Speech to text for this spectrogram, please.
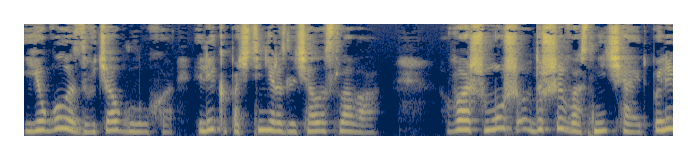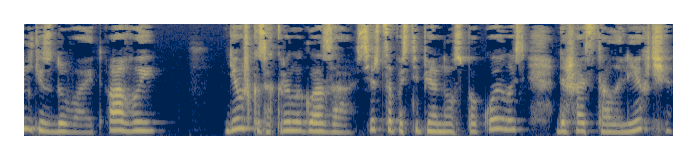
Ее голос звучал глухо, и Лика почти не различала слова. «Ваш муж в душе вас не чает, пылинки сдувает, а вы...» Девушка закрыла глаза, сердце постепенно успокоилось, дышать стало легче.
